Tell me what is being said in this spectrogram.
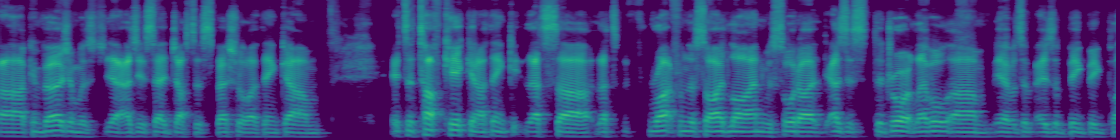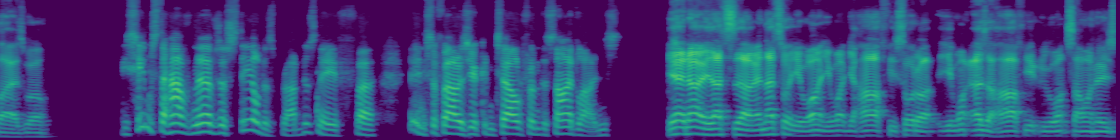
uh, conversion was yeah, as you said, just as special. I think um, it's a tough kick, and I think that's uh, that's right from the sideline. Was sort of as it's the draw at level. Um, yeah, it was a, it was a big big play as well he seems to have nerves of steel, does Brad, doesn't he? If uh, insofar as you can tell from the sidelines. Yeah, no, that's uh, and that's what you want. You want your half. You sort of you want as a half. You, you want someone who's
